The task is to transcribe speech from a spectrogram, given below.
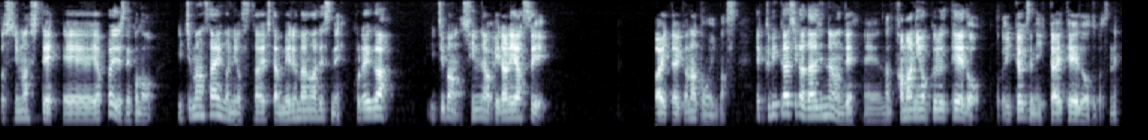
としまして、えーやっぱりですね、この一番最後にお伝えしたメルマガですね、これが一番信頼を得られやすい媒体かなと思います。で繰り返しが大事なので、えーたまに送る程度とか、1ヶ月に1回程度とかですね、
